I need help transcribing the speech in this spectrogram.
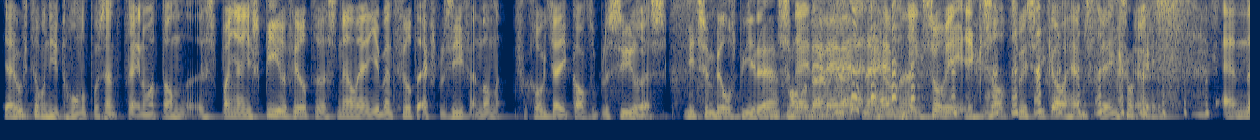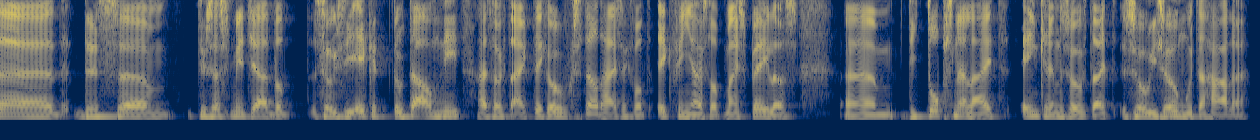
Jij hoeft helemaal niet op 100% te trainen, want dan span je aan je spieren veel te snel in. Je bent veel te explosief en dan vergroot jij je kans op blessures. Niet zijn bilspieren, hè? Nee, nee, nee, nee, hamstring. Sorry, ik zal het specifiek over hamstrings. Oké. En eh, dus ehm, toen zei Smit, ja, dat, zo zie ik het totaal niet. Hij zag het eigenlijk tegenovergesteld. Hij zegt, wat ik vind juist dat mijn spelers ehm, die topsnelheid één keer in de zoveel tijd sowieso moeten halen.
